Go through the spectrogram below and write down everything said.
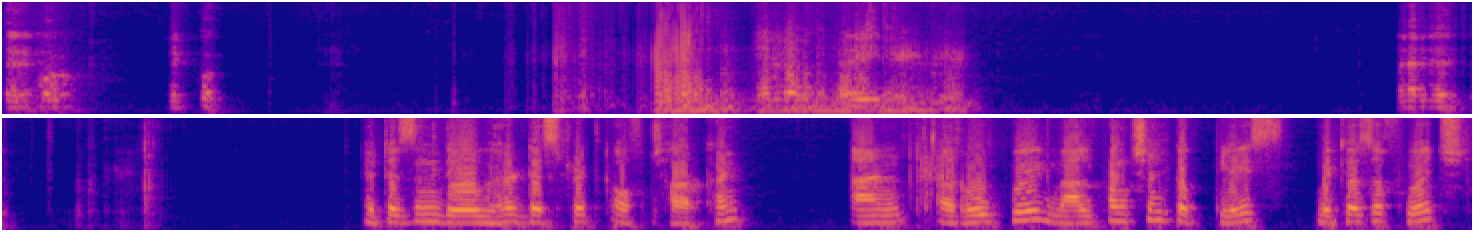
they could, they could. Very big. That is, It is in Deoghar district of Jharkhand and a ropeway malfunction took place because of which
